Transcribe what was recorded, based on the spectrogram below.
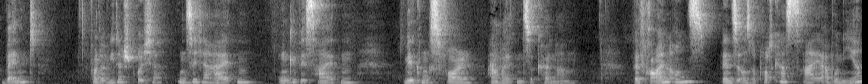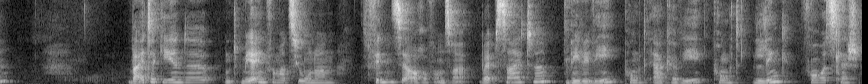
Welt voller Widersprüche, Unsicherheiten Ungewissheiten wirkungsvoll arbeiten zu können. Wir freuen uns, wenn Sie unsere Podcast-Reihe abonnieren. Weitergehende und mehr Informationen finden Sie auch auf unserer Webseite www.rkw.link forward slash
